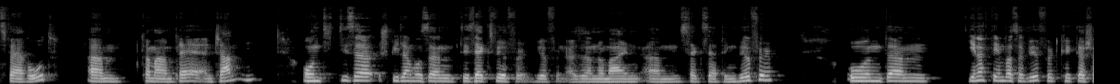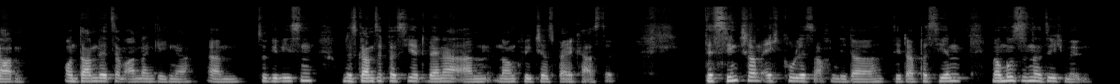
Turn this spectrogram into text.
zwei rot, ähm, kann man einen Player enchanten und dieser Spieler muss dann die sechs Würfel würfeln, also einen normalen ähm, sechsseitigen Würfel und ähm, je nachdem, was er würfelt, kriegt er Schaden und dann wird es am anderen Gegner ähm, zugewiesen und das Ganze passiert, wenn er an Non-Creature Spell castet. Das sind schon echt coole Sachen, die da, die da passieren. Man muss es natürlich mögen.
